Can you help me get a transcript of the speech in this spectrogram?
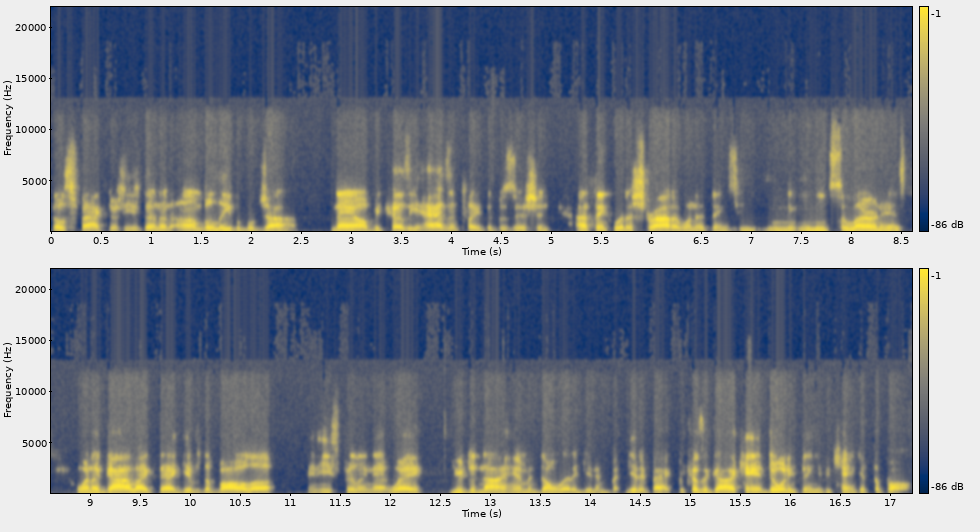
those factors, he's done an unbelievable job. Now, because he hasn't played the position, I think with Estrada, one of the things he, he, he needs to learn is when a guy like that gives the ball up and he's feeling that way, you deny him and don't let it get him get it back because a guy can't do anything if he can't get the ball.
